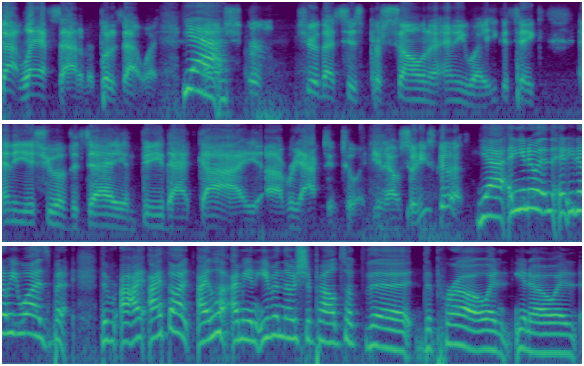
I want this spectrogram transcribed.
got laughs out of it. Put it that way. Yeah. Sure, sure that's his persona anyway. He could take any issue of the day and be that guy uh, reacting to it. You know, so he's good. Yeah, and you know, and, you know, he was, but the I, I thought I, I mean, even though Chappelle took the the pro and you know and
